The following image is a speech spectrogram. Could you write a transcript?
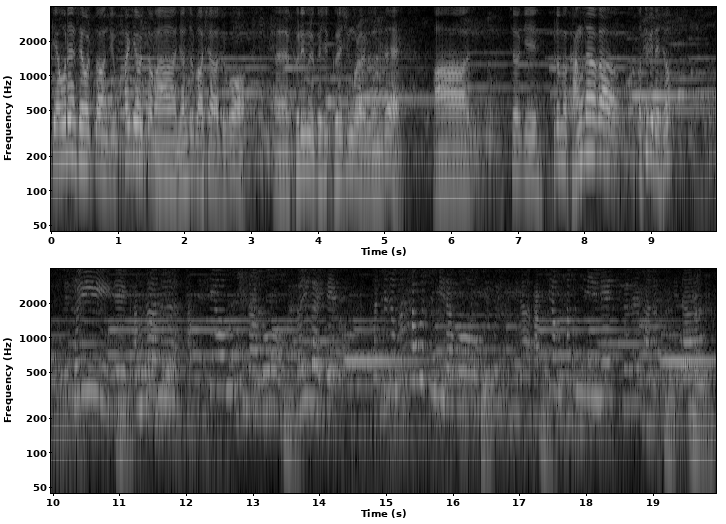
꽤 오랜 세월 동안 지금 8개월 동안 연습하셔가지고 예, 그림을 그시, 그리신 걸로 알고 있는데 아 저기 그러면 강사가 어떻게 되죠? 박치영 사부님의 지도를 받았습니다. 예,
